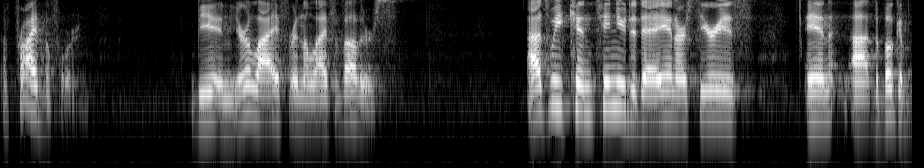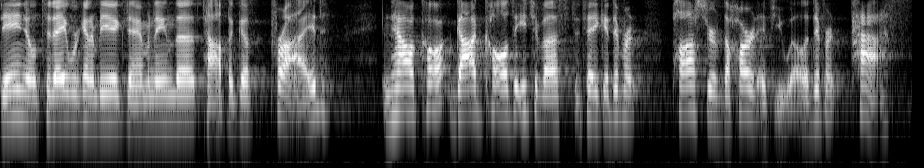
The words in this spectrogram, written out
of pride before? Be it in your life or in the life of others. As we continue today in our series in uh, the book of Daniel, today we're going to be examining the topic of pride and how God calls each of us to take a different posture of the heart, if you will, a different path.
